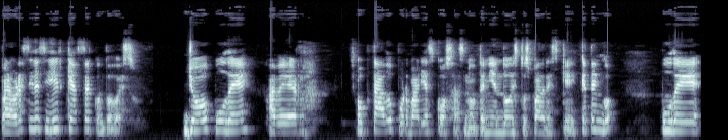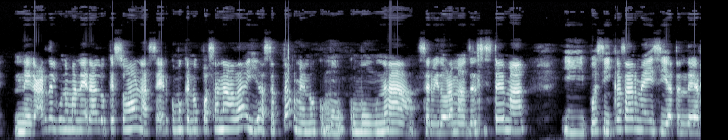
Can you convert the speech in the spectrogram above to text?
para ahora sí decidir qué hacer con todo eso. Yo pude haber optado por varias cosas, ¿no? Teniendo estos padres que, que tengo, pude negar de alguna manera lo que son, hacer como que no pasa nada y aceptarme, ¿no? Como, como una servidora más del sistema y pues sí casarme y sí atender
